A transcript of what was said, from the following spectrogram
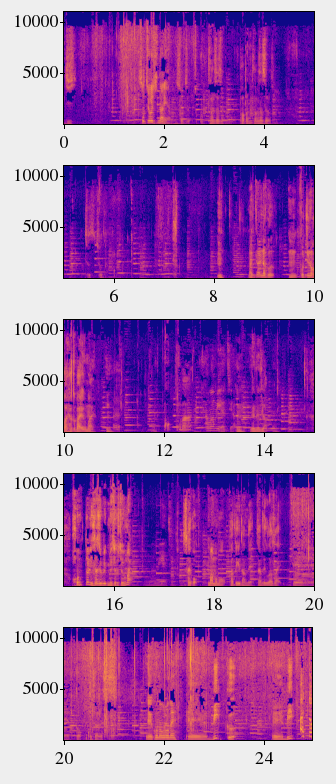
じ、そっち美味しないやろ。そっち、食べさせろ。パパに食べさせろ。ちょっと、ちょっと。うん。間違いなく、うん、こっちの方が100倍うまい。うん。いここは？甘みが違う。うん、全然違う。本当に久しぶり、めちゃくちゃうまい。最高。ママも買ってきたんで食べてください。えー、っと、こちらです。えー、この頃ね、えー、ビッグ、えー、ビッグ。あと、パ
